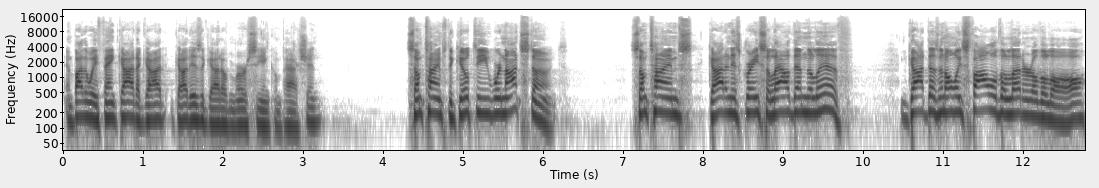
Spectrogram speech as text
And by the way, thank God, God, God is a God of mercy and compassion. Sometimes the guilty were not stoned. Sometimes God in His grace allowed them to live. God doesn't always follow the letter of the law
